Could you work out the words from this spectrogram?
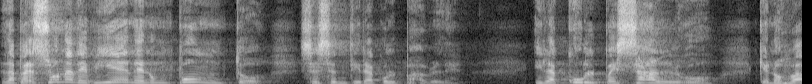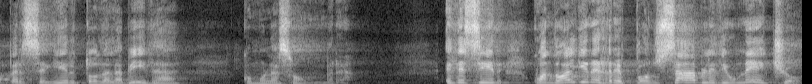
la persona de bien en un punto se sentirá culpable. Y la culpa es algo que nos va a perseguir toda la vida como la sombra. Es decir, cuando alguien es responsable de un hecho,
